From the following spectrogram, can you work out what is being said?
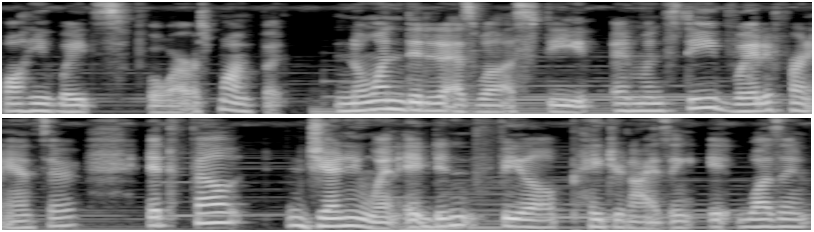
while he waits for a response. But no one did it as well as Steve. And when Steve waited for an answer, it felt genuine. It didn't feel patronizing. It wasn't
